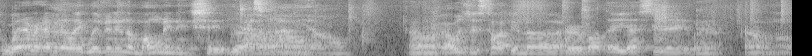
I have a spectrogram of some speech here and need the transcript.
Whatever happened to like living in the moment and shit, bro? That's I what don't I be know. on. I don't know. I was just talking to her about that yesterday. Like, Yeah. I don't know,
